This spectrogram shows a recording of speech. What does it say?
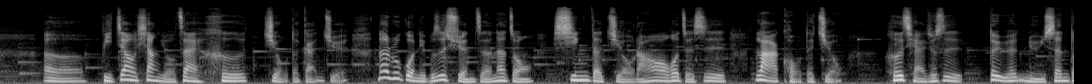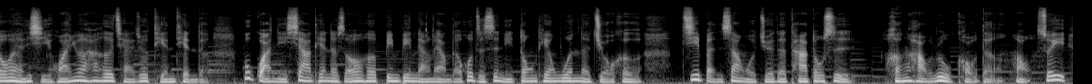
呃比较像有在喝酒的感觉。那如果你不是选择那种新的酒，然后或者是辣口的酒，喝起来就是。对于女生都会很喜欢，因为它喝起来就甜甜的。不管你夏天的时候喝冰冰凉凉的，或者是你冬天温了酒喝，基本上我觉得它都是很好入口的。好，所以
